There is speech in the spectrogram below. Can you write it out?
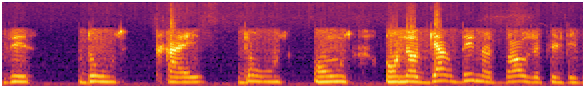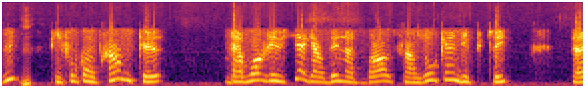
10, 12, 13, 12, 11. On a gardé notre base depuis le début. Puis il faut comprendre que d'avoir réussi à garder notre base sans aucun député, euh,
